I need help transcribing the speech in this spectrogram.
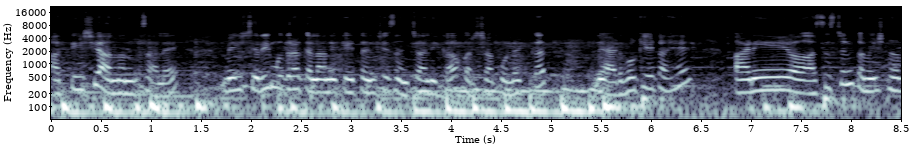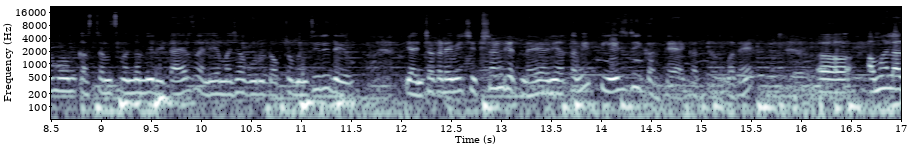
अतिशय आनंद झाला आहे मी श्री मुद्रा कलानिकेतनची संचालिका वर्षा कोलटकर मी ॲडव्होकेट आहे. आणि असिस्टंट कमिशनर म्हणून कस्टम्समधनं मी रिटायर झाली आहे माझ्या गुरु डॉक्टर मंजिरी देव यांच्याकडे मी शिक्षण घेतलं आहे आणि आता मी पी एच डी करते आहे कथ्थकमध्ये. आम्हाला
